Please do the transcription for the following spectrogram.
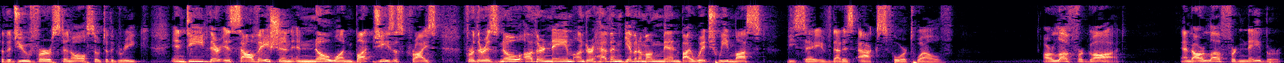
to the Jew first and also to the Greek. Indeed, there is salvation in no one but Jesus Christ, for there is no other name under heaven given among men by which we must be saved. That is Acts 4:12. Our love for God and our love for neighbor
